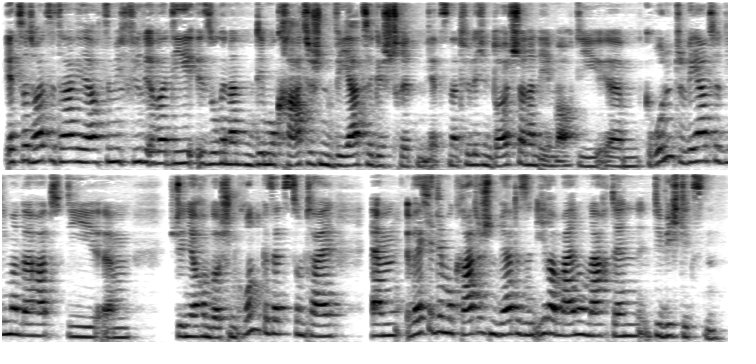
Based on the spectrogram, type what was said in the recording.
Jetzt wird heutzutage ja auch ziemlich viel über die sogenannten demokratischen Werte gestritten. Jetzt natürlich in Deutschland dann eben auch die ähm, Grundwerte, die man da hat, die ähm, stehen ja auch im deutschen Grundgesetz zum Teil. Ähm, welche demokratischen Werte sind Ihrer Meinung nach denn die wichtigsten?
